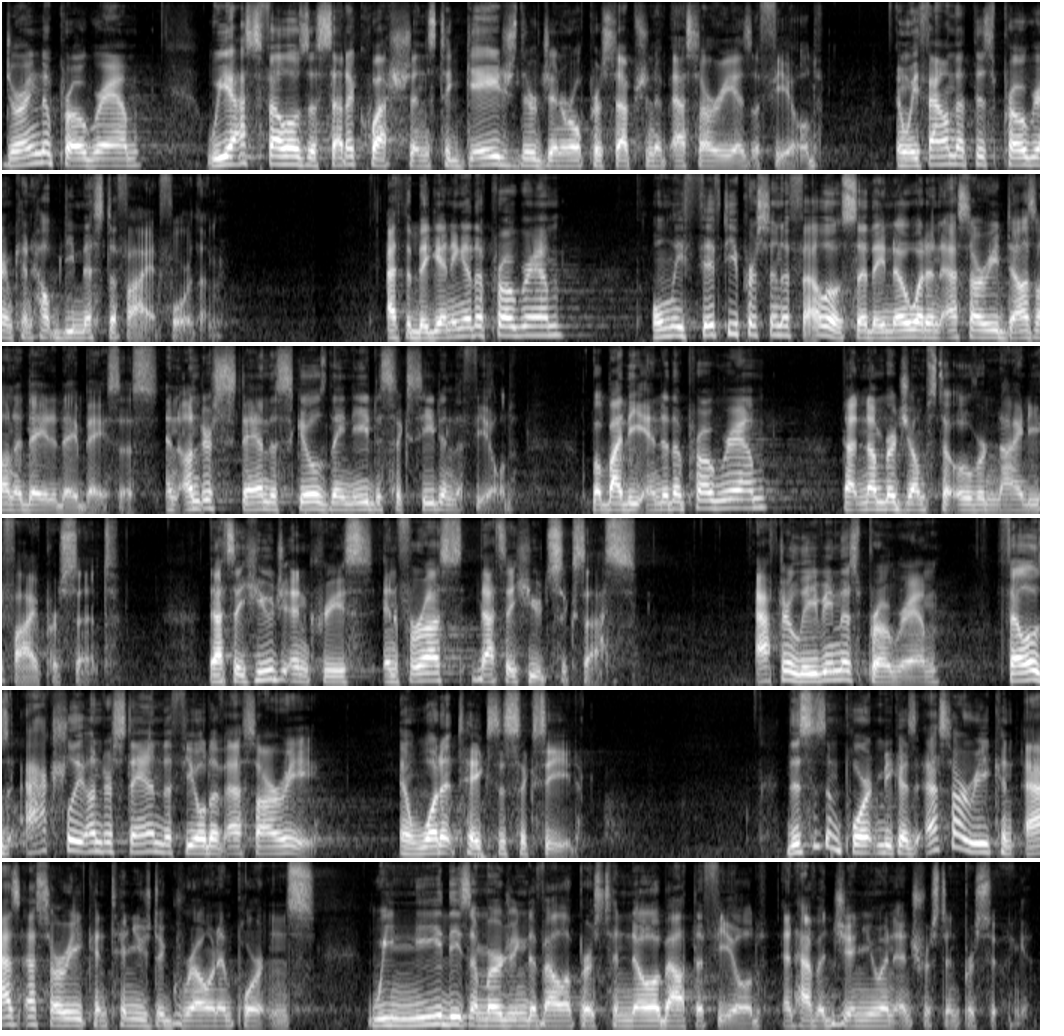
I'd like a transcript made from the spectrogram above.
During the program, we asked fellows a set of questions to gauge their general perception of SRE as a field, and we found that this program can help demystify it for them. At the beginning of the program, only 50% of fellows say they know what an SRE does on a day-to-day basis and understand the skills they need to succeed in the field. But by the end of the program, that number jumps to over 95%. That's a huge increase, and for us, that's a huge success. After leaving this program, fellows actually understand the field of SRE and what it takes to succeed. This is important because SRE as SRE continues to grow in importance, we need these emerging developers to know about the field and have a genuine interest in pursuing it.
